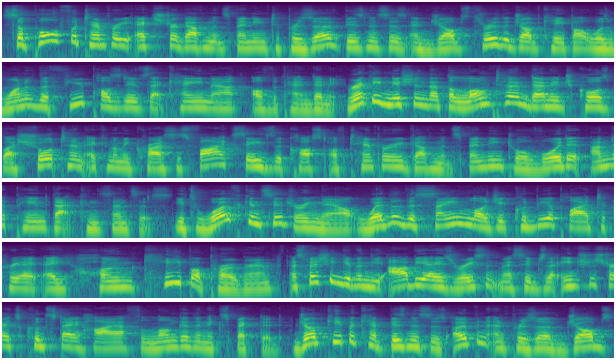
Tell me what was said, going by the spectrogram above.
Support for temporary extra government spending to preserve businesses and jobs through the JobKeeper was one of the few positives that came out of the pandemic. Recognition that the long-term damage caused by short-term economic crisis far exceeds the cost of temporary government spending to avoid it underpinned that consensus. It's worth considering now whether the same logic could be applied to create a HomeKeeper program, especially given the RBA's recent message that interest rates could stay higher for longer than expected. JobKeeper kept businesses open and preserved jobs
